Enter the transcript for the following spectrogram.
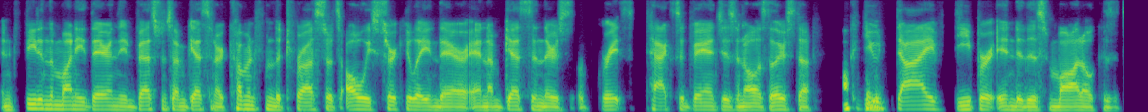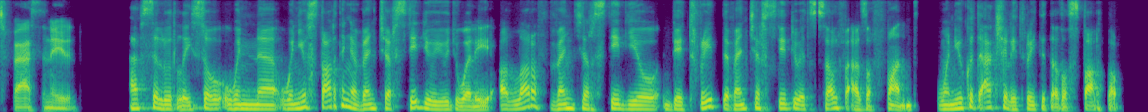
and feeding the money there and the investments i'm guessing are coming from the trust so it's always circulating there and i'm guessing there's great tax advantages and all this other stuff Could you dive deeper into this model because it's fascinating? Absolutely. So when uh, when you're starting a venture studio, usually a lot of venture studio they treat the venture studio itself as a fund when you could actually treat it as a startup.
